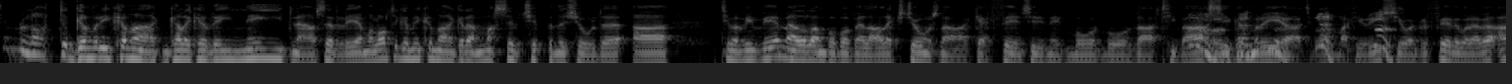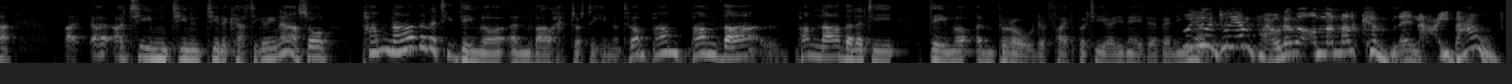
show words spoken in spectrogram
Dim lot o Gymru Cymraeg yn cael eu cyfle i wneud na, serili, a mae lot o Gymru Cymraeg gyda massive chip in the shoulder, a ti'n fi, fi meddwl am bobl fel Alex Jones na, ac Effin sydd wedi gwneud mor mor dda tu fas i Gymru, a ti'n meddwl Matthew Risio yn Griffith, whatever, a, a, a, a ti'n ti, ti y categori na, so pam na ddyle ti deimlo yn falch dros dy hun? Pam, pam, dda, pam na ddyle ti deimlo yn brod y ffaith bod ti wedi gwneud e ben i hunan? Dwi am prawd, ond mae'r ma cyfle na i bawb,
